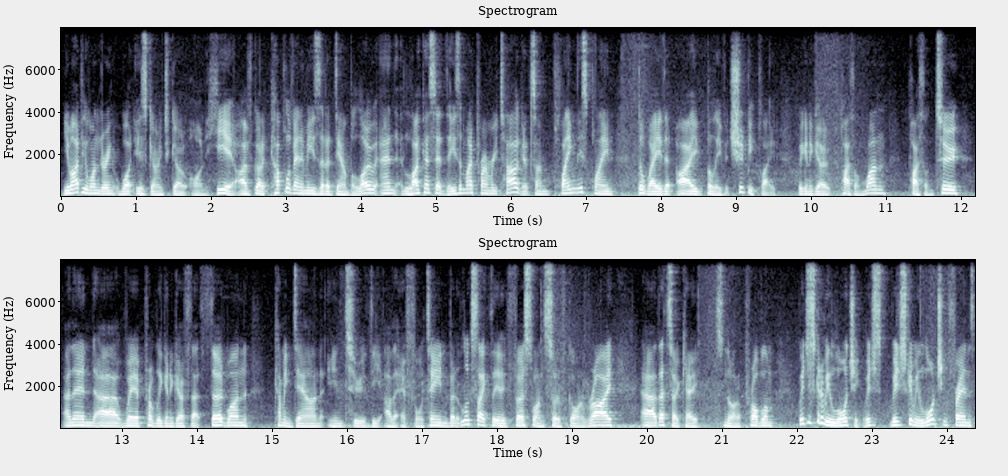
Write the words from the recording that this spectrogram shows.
you might be wondering what is going to go on here. I've got a couple of enemies that are down below, and like I said, these are my primary targets. I'm playing this plane the way that I believe it should be played. We're going to go Python 1, Python 2, and then uh, we're probably going to go for that third one, coming down into the other F-14, but it looks like the first one's sort of gone awry. Uh, that's okay. It's not a problem. We're just going to be launching. We're just we're just going to be launching friends.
